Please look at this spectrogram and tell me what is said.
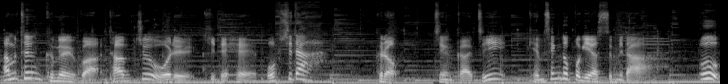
아무튼 금요일과 다음 주 월요일 기대해 봅시다. 그럼 지금까지 갬생 돋보기였습니다. 우!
